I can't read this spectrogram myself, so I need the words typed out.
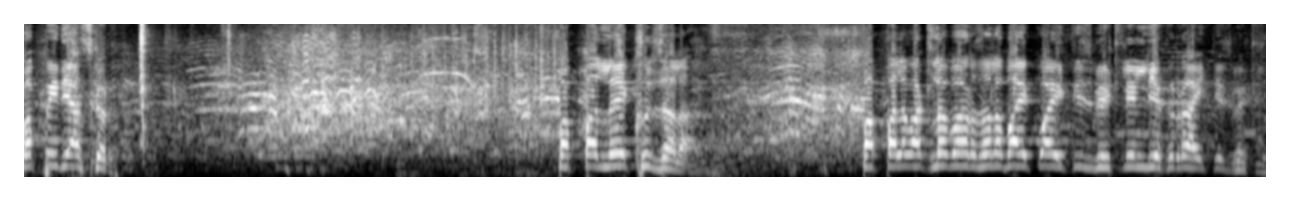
पप्पी द्यासकर पप्पा लय खुश झाला. पप्पाला वाटलं बरं झालं बायको आयतीच भेटली लेकर आयतीच भेटली.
